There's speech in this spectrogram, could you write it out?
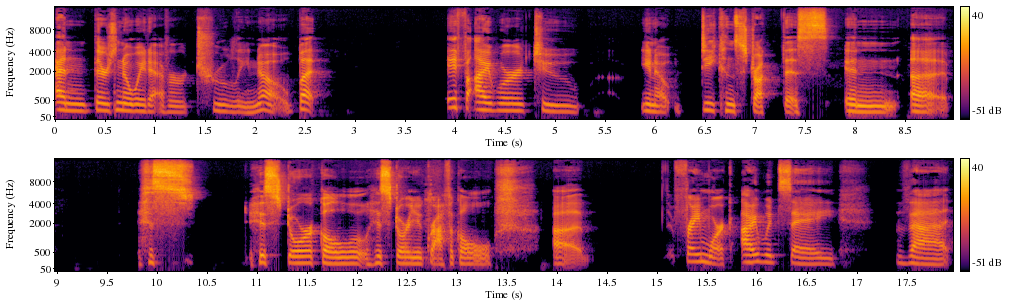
and there's no way to ever truly know, but if I were to you know deconstruct this in a his, historical historiographical uh, framework, I would say that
